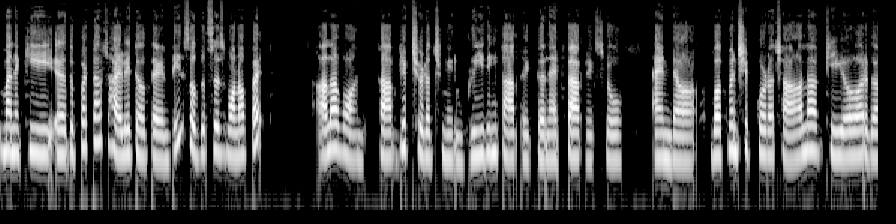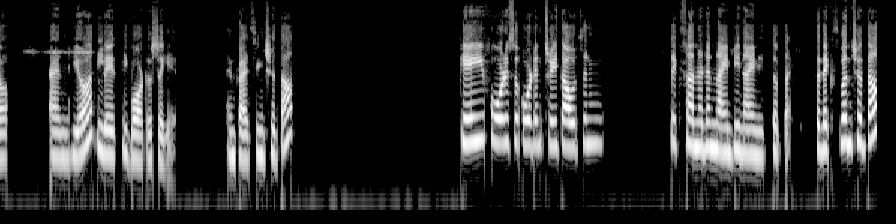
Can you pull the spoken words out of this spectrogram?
మనకి దుపట్టాస్ హైలైట్ అవుతాయండి. So this is one of it చాలా బాగుంది. ఫ్యాబ్రిక్ చూడొచ్చు మీరు. బ్రీదింగ్ ఫ్యాబ్రిక్ నెట్ ఫ్యాబ్రిక్స్లో. అండ్ వర్క్మెన్షిప్ కూడా చాలా క్లియర్ గా అండ్ హియర్ లేసీ బార్డర్స్ అయ్యాయి అండ్ ప్రైసింగ్ చూద్దాం KE four is according three thousand six hundred and ninety nine is the price the next one చూద్దాం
